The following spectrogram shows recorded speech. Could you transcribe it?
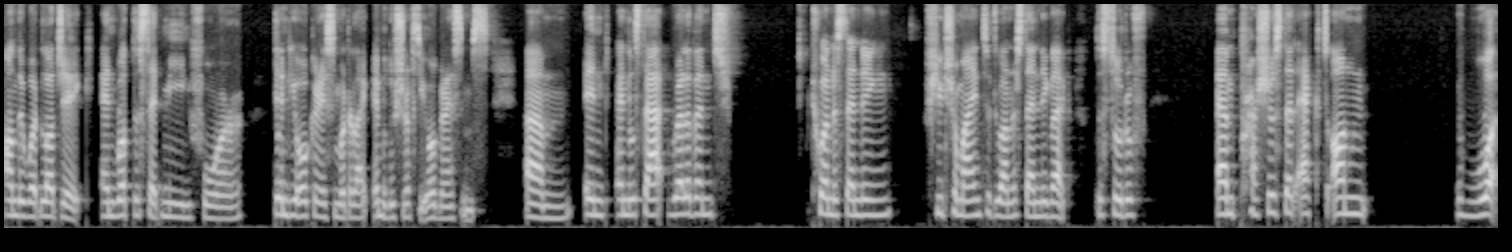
under what logic and what does that mean for then the organism or the like evolution of the organisms um, and and is that relevant to understanding future minds or to understanding like the sort of um, pressures that act on what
